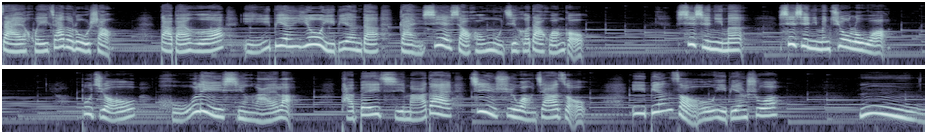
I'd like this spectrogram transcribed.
在回家的路上，大白鹅一遍又一遍地感谢小红母鸡和大黄狗：“谢谢你们，谢谢你们救了我。”不久，狐狸醒来了，它背起麻袋继续往家走，一边走一边说：“嗯，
